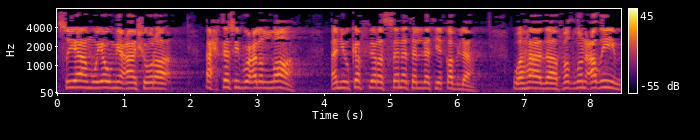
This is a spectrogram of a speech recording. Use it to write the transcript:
صيام يوم عاشوراء أحتسب على الله أن يكفر السنة التي قبله وهذا فضل عظيم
